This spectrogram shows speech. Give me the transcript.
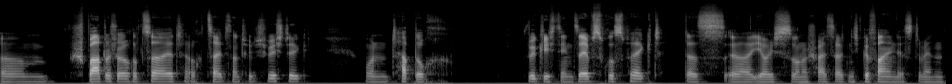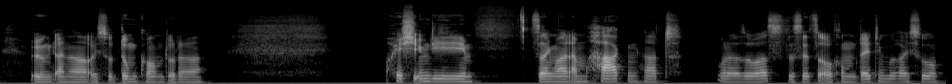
Ähm, spart euch eure Zeit. Eure Zeit ist natürlich wichtig. Und habt auch wirklich den Selbstrespekt, dass äh, ihr euch so eine Scheiße halt nicht gefallen lässt, wenn irgendeiner euch so dumm kommt oder euch irgendwie, sagen wir mal, am Haken hat oder sowas. Das ist jetzt auch im Dating-Bereich so.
